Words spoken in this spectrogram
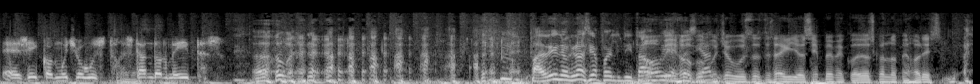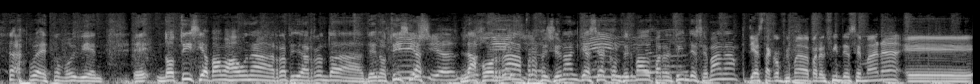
Eh, sí, con mucho gusto. Están dormiditas. Padrino, gracias por el invitado No, muy viejo, con mucho gusto. Usted sabe que yo siempre me codeo con los mejores. bueno, muy bien. Eh, noticias, vamos a una rápida ronda de noticias. Noticias, La jornada noticias, profesional ya se ha confirmado para el fin de semana. Ya está confirmada para el fin de semana. Eh,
